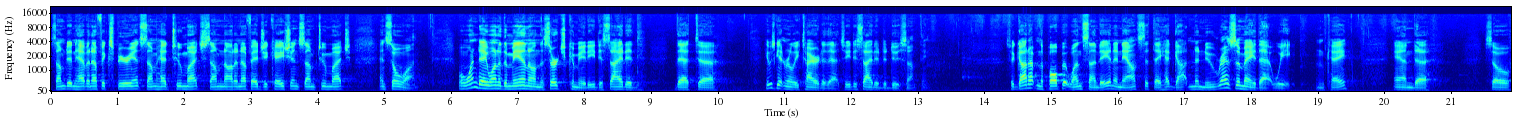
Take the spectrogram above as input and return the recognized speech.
Some didn't have enough experience, some had too much, some not enough education, some too much, and so on. Well, one day, one of the men on the search committee decided that uh, he was getting really tired of that, so he decided to do something. So he got up in the pulpit one Sunday and announced that they had gotten a new resume that week. Okay? And uh, so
